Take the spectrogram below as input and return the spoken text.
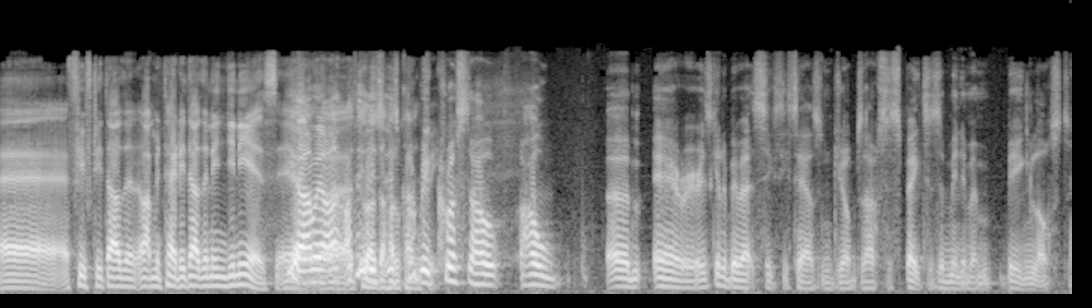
uh, fifty thousand. I mean, thirty thousand engineers. Yeah, I mean, I, I think it's, it's probably across the whole whole um, area. is going to be about sixty thousand jobs. I suspect as a minimum being lost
